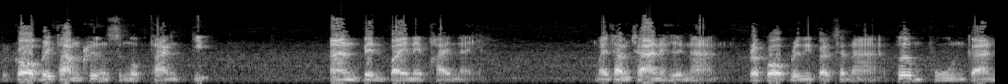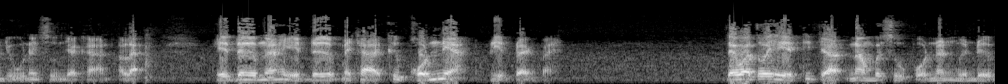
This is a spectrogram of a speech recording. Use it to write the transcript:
ประกอบด้วยธรรมเครื่องสงบทางจิต อันเป็นไปในภายใน ไม่ทำชานในเหินห่าง ประกอบด้วยวิปัสสนา เพิ่มพูนการอยู่ในสุญญากาศเอาละเหตุเดิมนะ เหตุเดิมไม่ใช่ คือผลเนี่ย เปลี่ยนแปลงไป แต่ว่าตัวเหตุที่จะนำไปสู่ผลนั้นเหมือนเดิม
